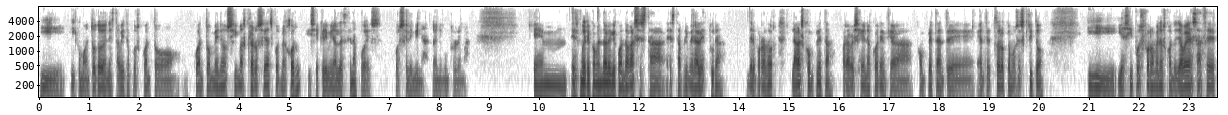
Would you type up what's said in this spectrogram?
y, y, como en todo en esta vida, pues cuanto, cuanto menos y más claro seas, pues mejor. Y si hay que eliminar la escena, pues, pues se elimina, no hay ningún problema. Eh, es muy recomendable que cuando hagas esta, esta primera lectura, del borrador la hagas completa para ver si hay una coherencia completa entre, entre todo lo que hemos escrito y, y, así pues por lo menos cuando ya vayas a hacer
